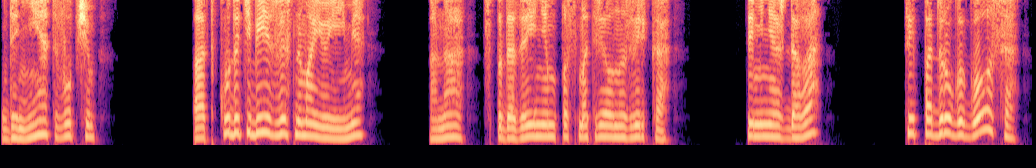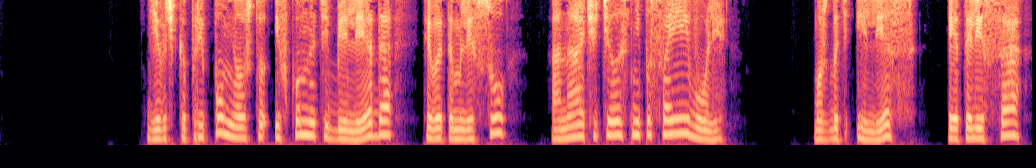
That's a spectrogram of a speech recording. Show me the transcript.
«Да нет, в общем...» «Откуда тебе известно мое имя?» Она с подозрением посмотрела на зверька. «Ты меня ждала? Ты подруга голоса?» Девочка припомнила, что и в комнате Беледа, и в этом лесу она очутилась не по своей воле. Может быть, и лес, и эта леса —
